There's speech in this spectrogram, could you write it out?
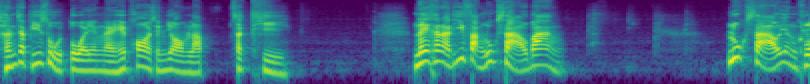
ฉันจะพิสูจน์ตัวยังไงให้พ่อฉันยอมรับสักที ในขณะที่ฝั่งลูกสาวบ้าง ลูกสาวอย่างโคล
